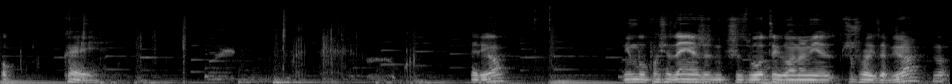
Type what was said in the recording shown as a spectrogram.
Okej. Serio? Mimo posiadania rzeczy złotych ona mnie przyszła i zabiła? No,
